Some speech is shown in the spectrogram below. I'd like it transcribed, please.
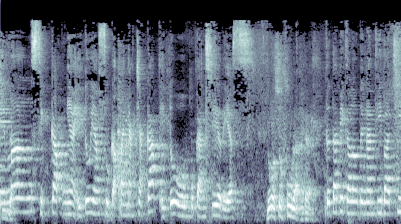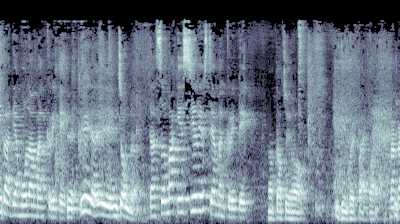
memang sikapnya itu yang suka banyak cakap itu bukan serius. Tetapi kalau dengan tiba-tiba dia mula mengkritik. Dan semakin serius dia mengkritik. Maka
